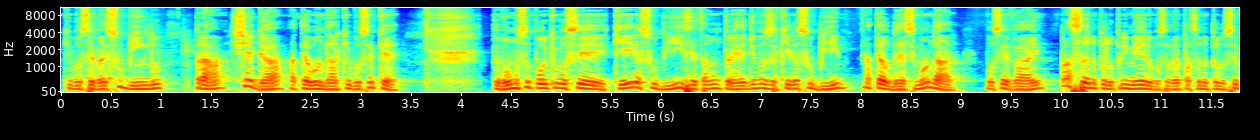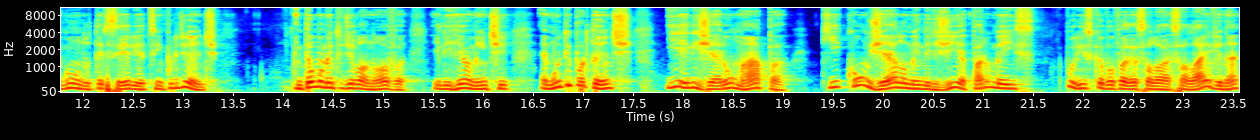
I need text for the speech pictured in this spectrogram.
que você vai subindo para chegar até o andar que você quer. Então vamos supor que você queira subir, você está num prédio, você queira subir até o décimo andar você vai passando pelo primeiro, você vai passando pelo segundo, terceiro e assim por diante. Então o momento de lua nova, ele realmente é muito importante e ele gera um mapa que congela uma energia para o mês. Por isso que eu vou fazer essa, live, né?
